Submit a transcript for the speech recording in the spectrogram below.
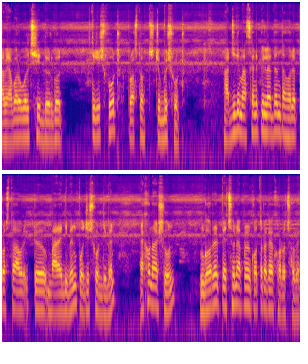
আমি আবারও বলছি দৈর্ঘ্য তিরিশ ফুট, প্রস্থ হচ্ছে চব্বিশ ফুট। আর যদি মাঝখানে পিলার দেন, তাহলে প্রস্থ আবার একটু বাড়াই দিবেন, পঁচিশ ফুট দিবেন। এখন আসুন, ঘরের পেছনে আপনার কত টাকা খরচ হবে?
